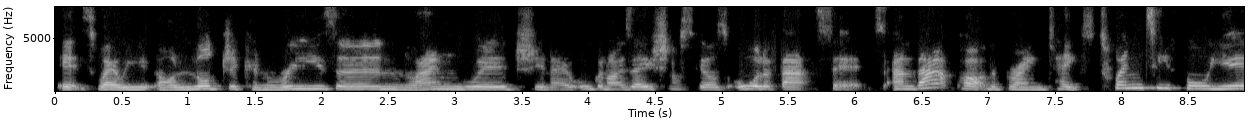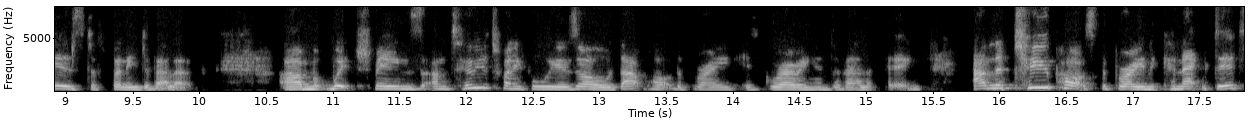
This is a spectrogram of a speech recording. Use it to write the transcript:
it's where we our logic and reason, language, you know, organizational skills, all of that sits. And that part of the brain takes 24 years to fully develop. Um, which means until you're 24 years old, that part of the brain is growing and developing. And the two parts of the brain are connected,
